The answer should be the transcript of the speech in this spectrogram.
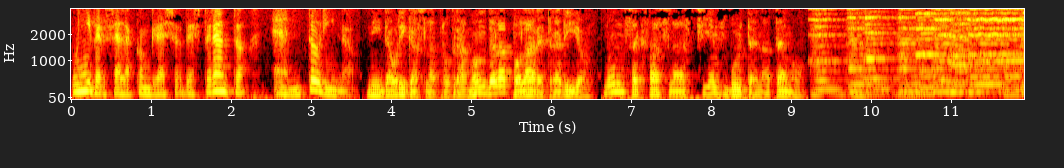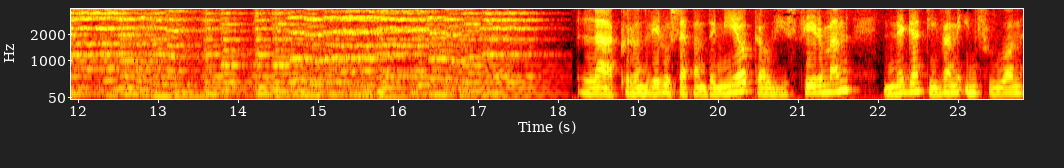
Universala Kongreso de Esperanto en Torino. Ni daurigas la programon de la Polare Tradio. Nun sekvas la scienc bultena temo. La coronavirusa pandemio causis firman negativan influon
